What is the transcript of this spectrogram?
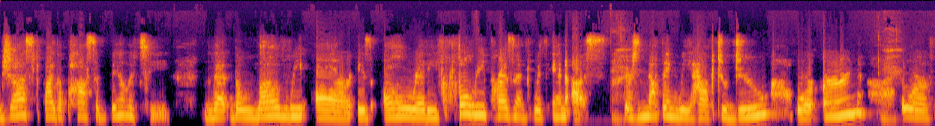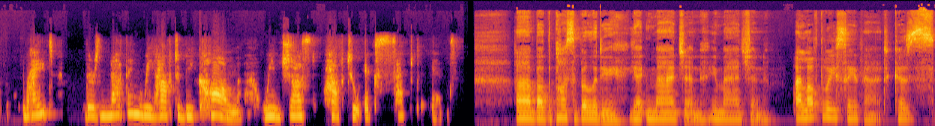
just by the possibility that the love we are is already fully present within us. Right. There's nothing we have to do or earn right. or, right? There's nothing we have to become. We just have to accept it. Uh, about the possibility. Yeah, imagine, imagine. I love the way you say that because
